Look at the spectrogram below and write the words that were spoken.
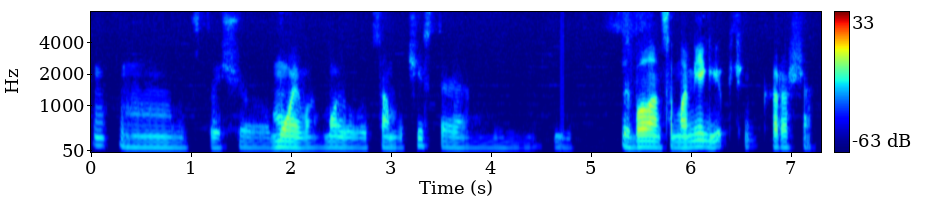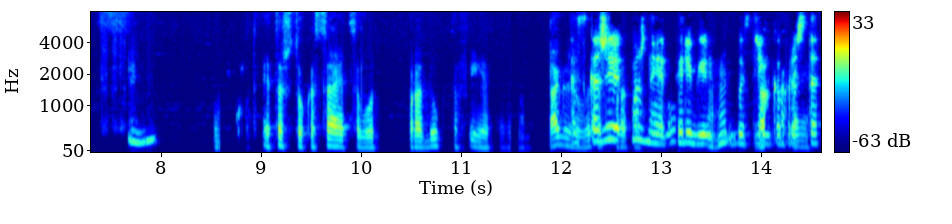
Что еще? Мойва. Мойва вот самая чистая. С балансом омеги очень хороша. Мгм. Это что касается вот продуктов и этого. Также А скажи, можно я протокол... перебью. Да, быстренько да, конечно. просто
